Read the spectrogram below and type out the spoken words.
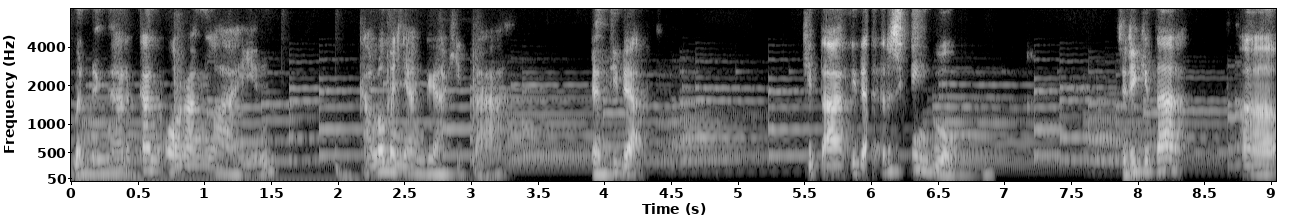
mendengarkan orang lain kalau menyanggah kita dan tidak kita tidak tersinggung jadi kita uh,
